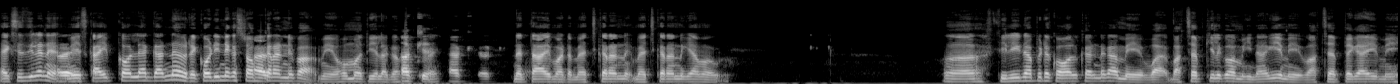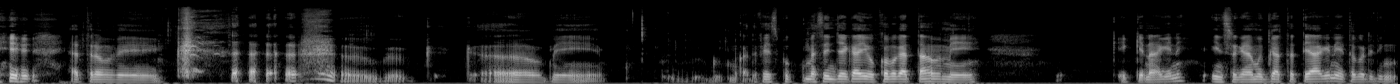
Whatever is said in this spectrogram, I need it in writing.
ඇක්ස දිලන මේ ස්කයිප් කොල්ලයක් ගන්න රෙකෝඩින එක ස්ටොප් කරන්න එපා. මේ හොම තියලග නැතයි මට මැච් කරන්න මැච් කරන්න ගමවුරු සිලින අපිට කෝල් කරන්නක මේ වත්සප් කියලකවා මිනාගේ මේ වත්සප් එකයි මේ ඇතරම මේ මේ මොකද ෆෙස්බුක් මැසෙන්ජ එකයි ඔක්කොම ගත්තාම මේ එක්කෙනගෙන ඉන්ස්්‍රගෑමුත් ගත්තත් එයාගෙන. එතකොට ඉතින්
